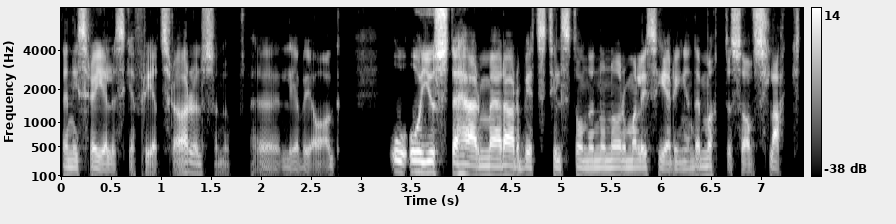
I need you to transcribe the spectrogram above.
den israeliska fredsrörelsen, upplever eh, jag. Och, och, just det här med arbetstillstånden och normaliseringen, det möttes av slakt.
